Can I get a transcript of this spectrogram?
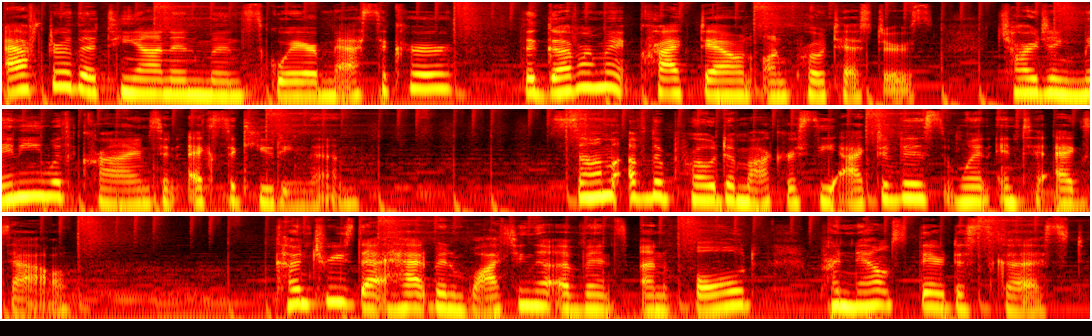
After the Tiananmen Square massacre, the government cracked down on protesters, charging many with crimes and executing them some of the pro democracy activists went into exile. Countries that had been watching the events unfold pronounced their disgust,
